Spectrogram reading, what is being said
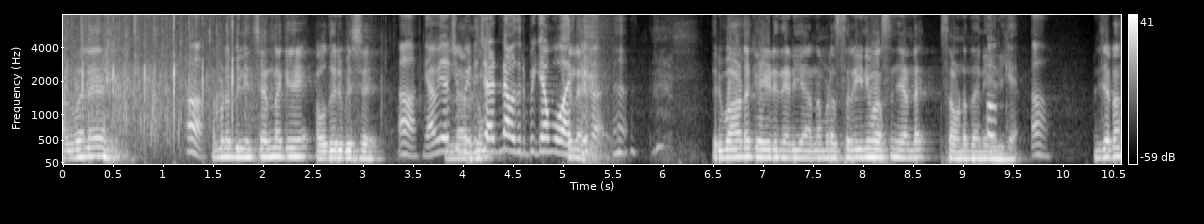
അതുപോലെ നമ്മുടെ നമ്മുടെ ബിനിച്ചേട്ടനൊക്കെ അവതരിപ്പിച്ച് ഞാൻ വിചാരിച്ചു എല്ലാവർക്കും- ബിനിച്ചേട്ടനെ അവതരിപ്പിക്കാൻ പോവായിരിക്കുന്ന ഒരുപാട് കൈയടി നേടിയ നമ്മുടെ ശ്രീനിവാസൻ ചേട്ടൻ സൗണ്ട് തന്നെയായിരിക്കും. ചേട്ടാ.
